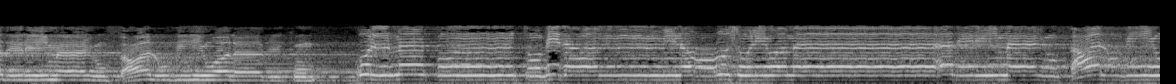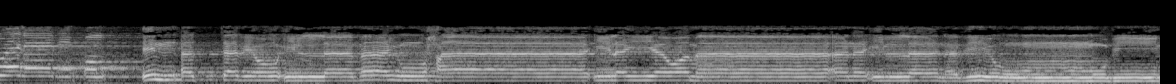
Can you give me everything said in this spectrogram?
أدري ما يفعل بي ولا بكم. قل ما كنت بدعا من الرسل وما إن أتبع إلا ما يوحى إلي وما أنا إلا نذير مبين.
